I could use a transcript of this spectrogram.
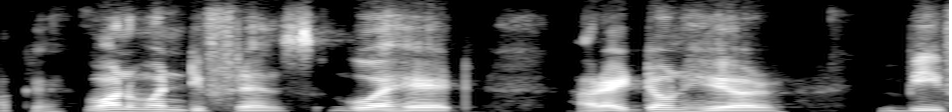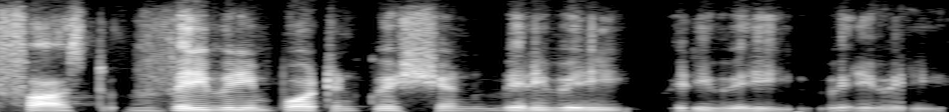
Okay, one one difference. Go ahead, write down here. Be fast. Very very important question. Very very very very very very.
